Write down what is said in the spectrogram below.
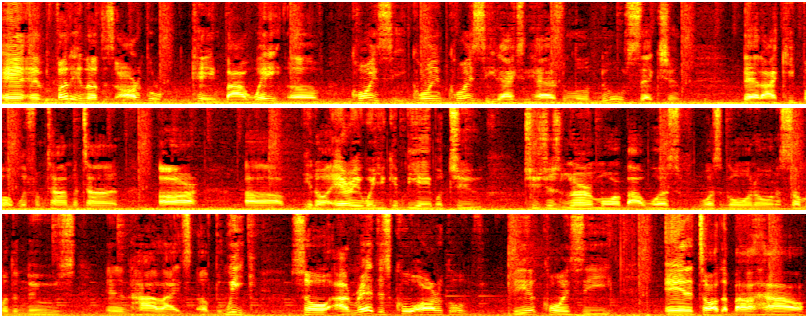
and, and, funny enough, this article came by way of CoinSeed. Coin CoinSeed actually has a little news section that I keep up with from time to time, are, uh, you know, area where you can be able to to just learn more about what's what's going on and some of the news and highlights of the week. So I read this cool article via CoinSeed and it talked about how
